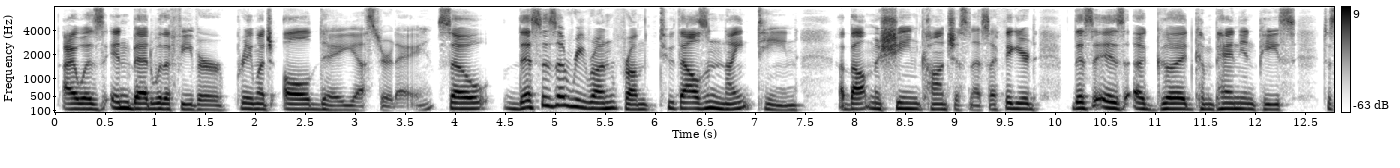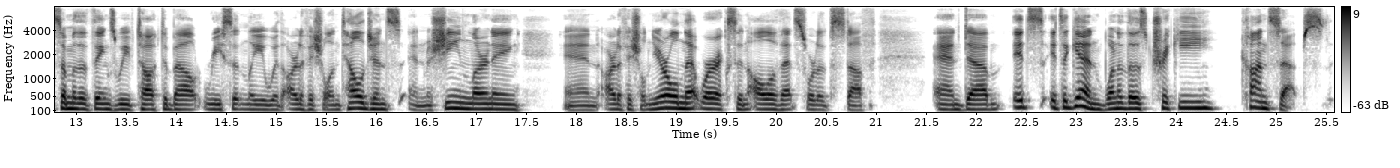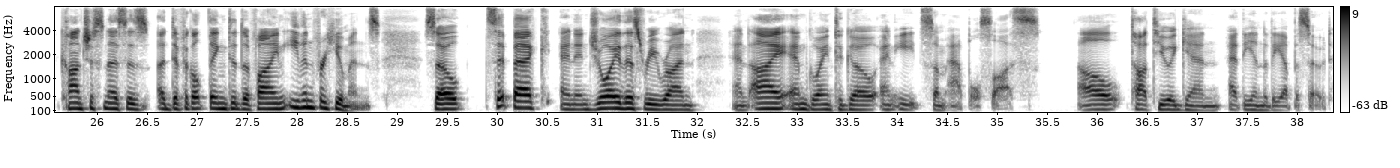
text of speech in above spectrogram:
I was in bed with a fever pretty much all day yesterday. So this is a rerun from 2019 about machine consciousness. I figured this is a good companion piece to some of the things we've talked about recently with artificial intelligence and machine learning and artificial neural networks and all of that sort of stuff. And um, it's it's again one of those tricky concepts. Consciousness is a difficult thing to define even for humans. So sit back and enjoy this rerun, and I am going to go and eat some applesauce. I'll talk to you again at the end of the episode.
